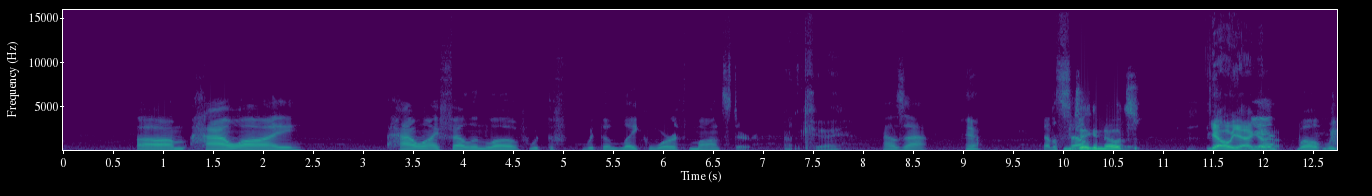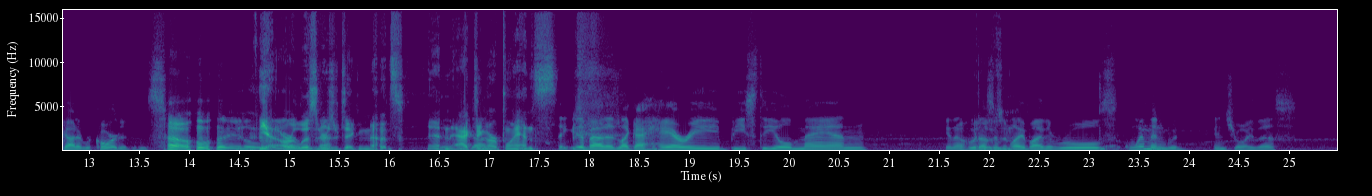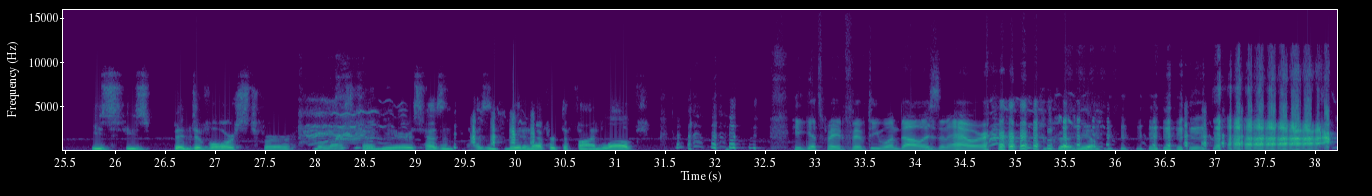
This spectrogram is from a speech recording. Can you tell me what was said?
um, how I how I fell in love with the with the Lake Worth monster. Okay. How's that? Yeah. that'll You taking notes? Yeah. Oh yeah. I got. yeah. it. Well, we got it recorded, so it'll. Yeah, it'll our listeners done. are taking notes and It'll acting our plans. Thinking about it, like a hairy, bestial man, you know, who That doesn't in- play by the rules. Women would enjoy this. He's he's been divorced for the last ten years. hasn't hasn't made an effort to find love. He gets paid fifty-one dollars an hour. Yep.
